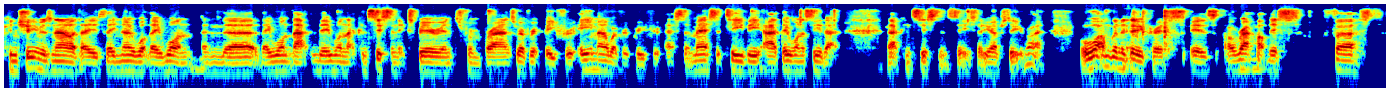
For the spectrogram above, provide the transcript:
consumers nowadays they know what they want and uh, they want that they want that consistent experience from brands, whether it be through email, whether it be through SMS, a TV ad. They want to see that that consistency. So you're absolutely right. Well, what I'm going to do, Chris, is I'll wrap up this first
